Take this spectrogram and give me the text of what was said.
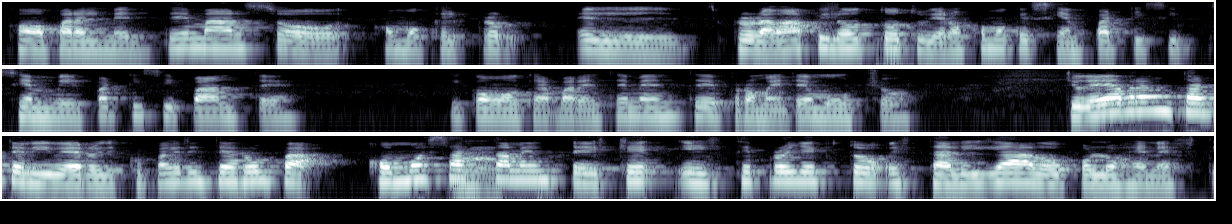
como para el mes de marzo, como que el, programa piloto tuvieron como que 100 mil participantes y como que aparentemente promete mucho. Yo quería preguntarte, Libero, y disculpa que te interrumpa, ¿cómo exactamente es que este proyecto está ligado con los NFT?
